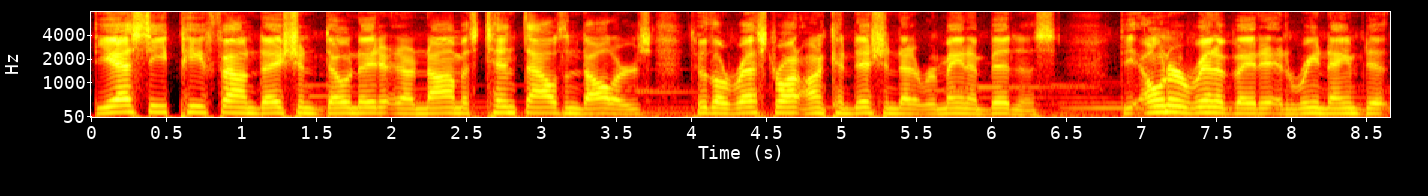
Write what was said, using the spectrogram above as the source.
the SCP Foundation donated an anonymous $10,000 to the restaurant on condition that it remain in business. The owner renovated and renamed it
